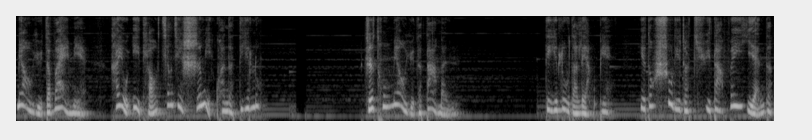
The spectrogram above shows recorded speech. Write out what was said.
庙宇的外面还有一条将近十米宽的堤路，直通庙宇的大门。堤路的两边也都竖立着巨大威严的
